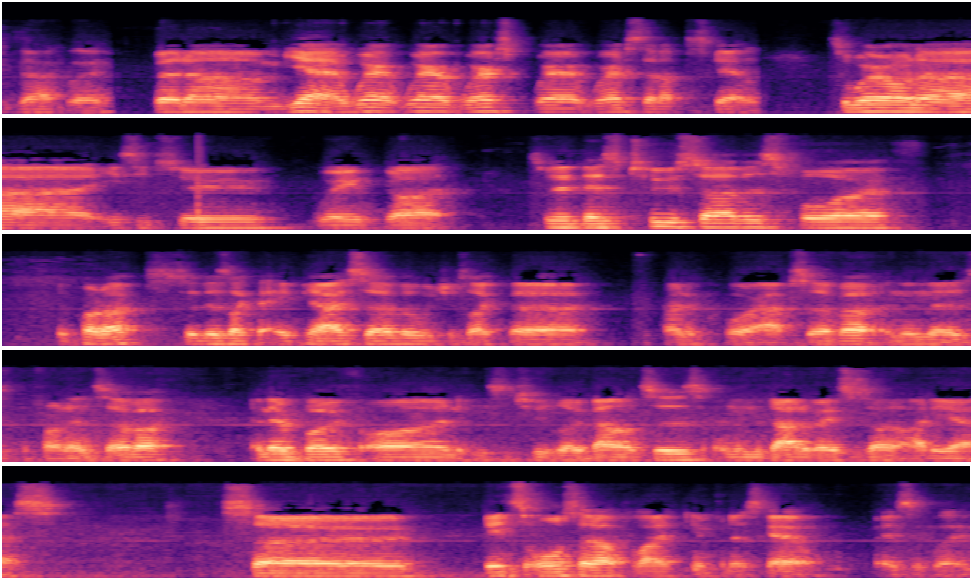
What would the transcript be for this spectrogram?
Exactly. But um, yeah, we're we're we're we're we're set up to scale. So we're on uh, EC2. We've got so there's two servers for the product. So there's like the API server, which is like the kind of core app server, and then there's the front end server, and they're both on EC2 load balancers, and then the database is on RDS. So it's all set up like infinite scale, basically.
